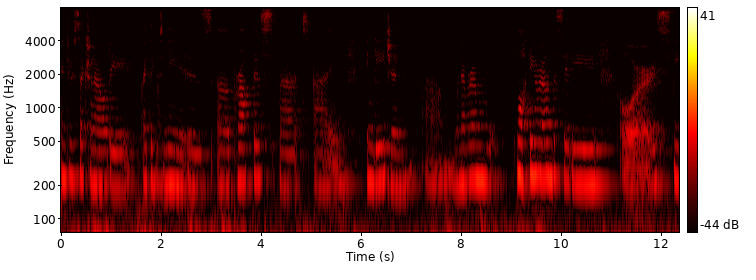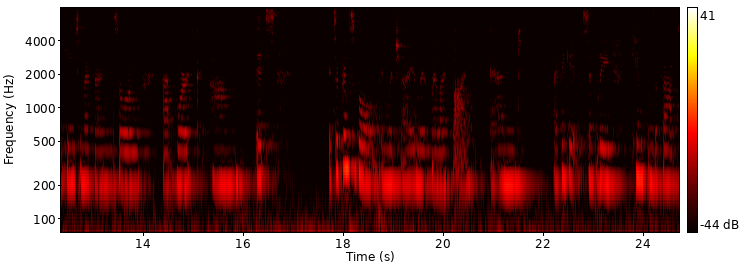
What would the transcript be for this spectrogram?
Intersectionality, I think to me, is a practice that I engage in um, whenever I'm walking around the city or speaking to my friends or at work. Um, it's it's a principle in which I live my life by, and think it simply came from the fact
